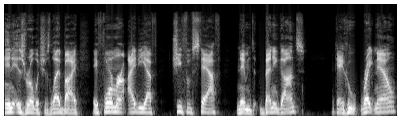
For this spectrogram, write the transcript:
in Israel, which is led by a former IDF chief of staff named Benny Gantz, okay, who right now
